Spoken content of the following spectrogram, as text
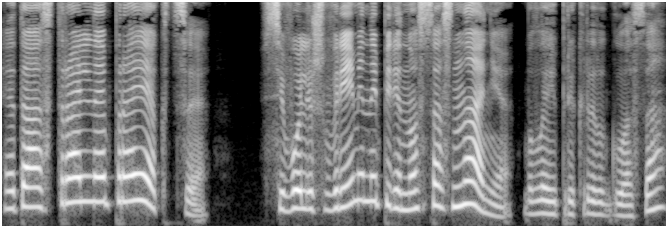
Это астральная проекция! Всего лишь временный перенос сознания. Блей прикрыл глаза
